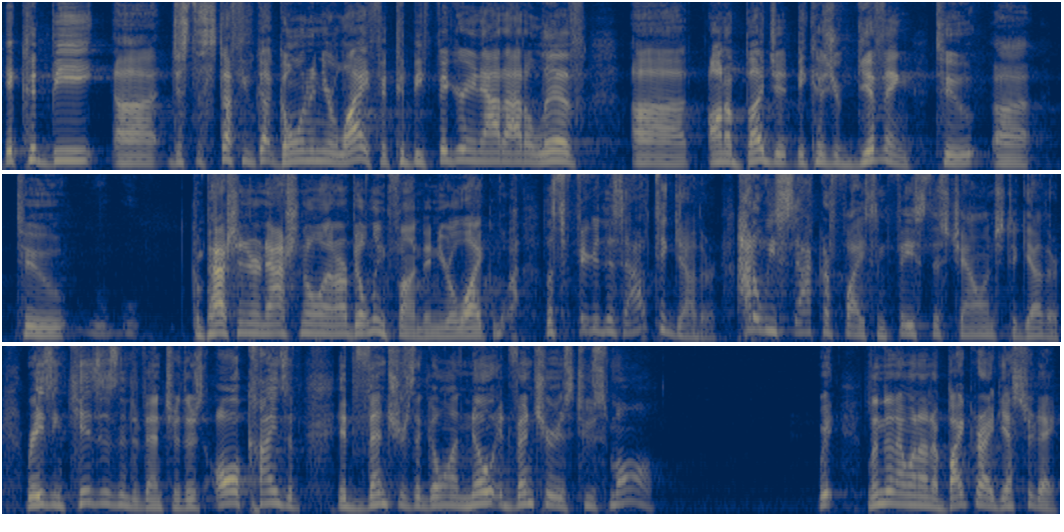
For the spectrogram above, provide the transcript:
it could be uh, just the stuff you've got going in your life. It could be figuring out how to live uh, on a budget because you're giving to, uh, to Compassion International and our building fund, and you're like, let's figure this out together. How do we sacrifice and face this challenge together? Raising kids is an adventure. There's all kinds of adventures that go on. No adventure is too small. We, Linda and I went on a bike ride yesterday,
